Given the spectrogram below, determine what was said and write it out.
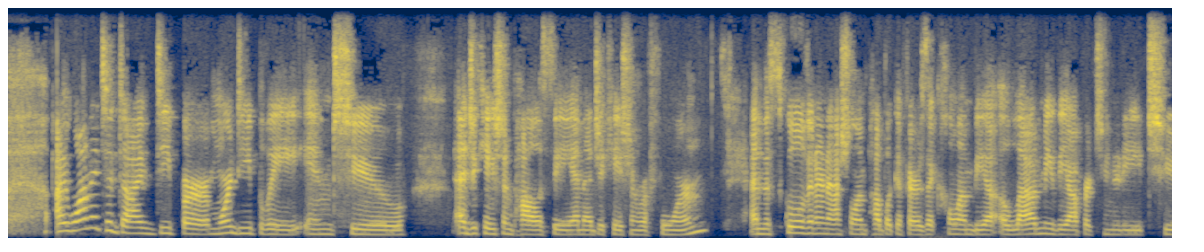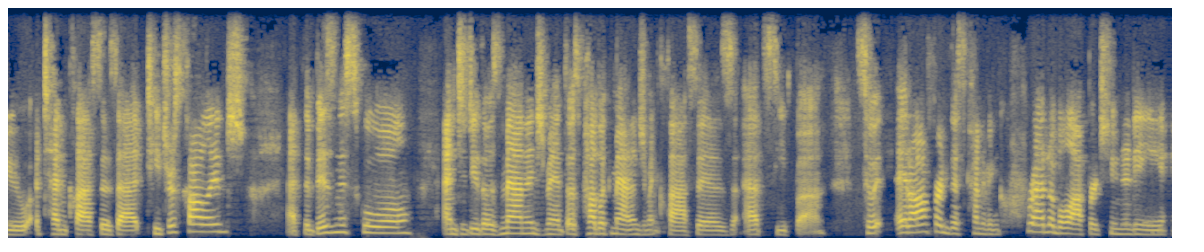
I wanted to dive deeper, more deeply into education policy and education reform. And the School of International and Public Affairs at Columbia allowed me the opportunity to attend classes at Teachers College, at the business school, and to do those management, those public management classes at SIPA. So it, it offered this kind of incredible opportunity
